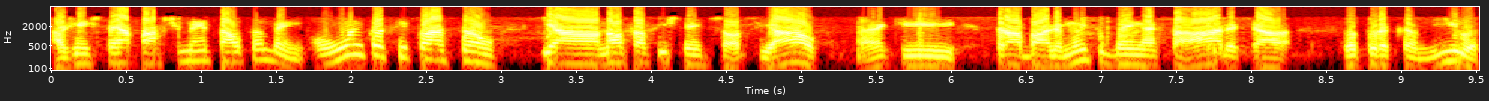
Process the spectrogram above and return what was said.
a gente tem a parte mental também. A única situação que a nossa assistente social, né, que trabalha muito bem nessa área, que é a doutora Camila,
